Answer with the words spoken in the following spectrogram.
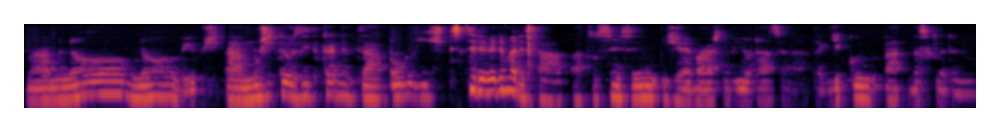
má mnoho, mnoho využít. A můžete ho získat za pouhých 39,90 a to si myslím, že je vážně výhodná cena. Tak děkuju a nashledanou.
